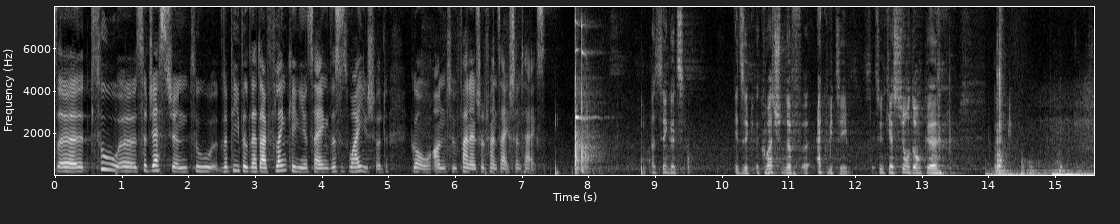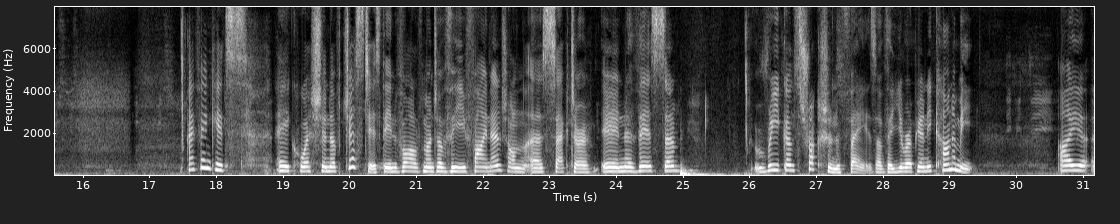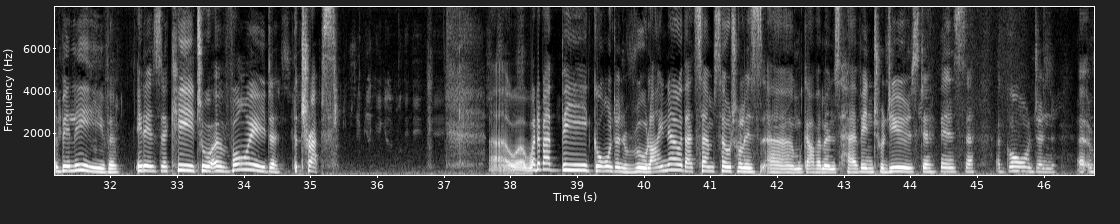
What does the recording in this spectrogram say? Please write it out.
two suggestions to the people that are flanking you saying this is why you should go on to financial transaction tax? I think it's, it's a, a question of uh, equity. C'est une question donc. Uh... I think it's a question of justice, the involvement of the financial uh, sector in this uh, reconstruction phase of the European economy. I believe it is a key to avoid the traps. Uh, what about the golden rule? I know that some socialist um, governments have introduced this uh, golden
